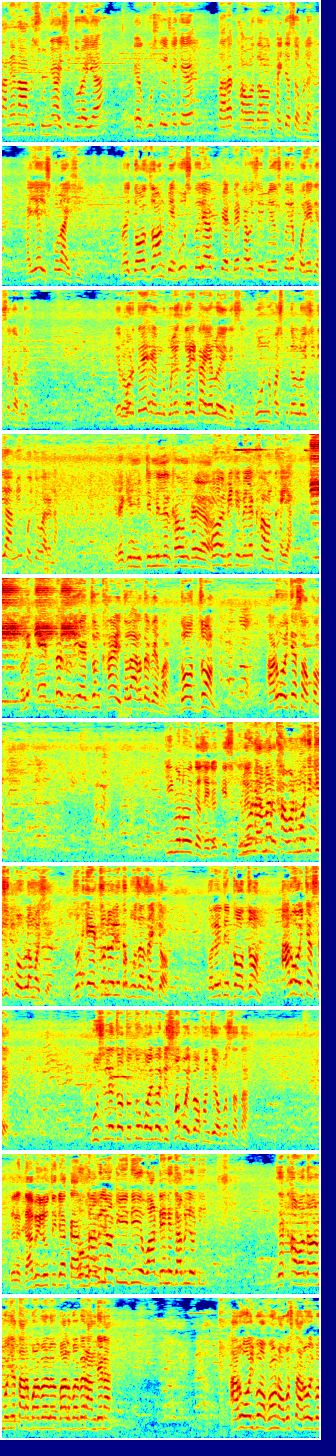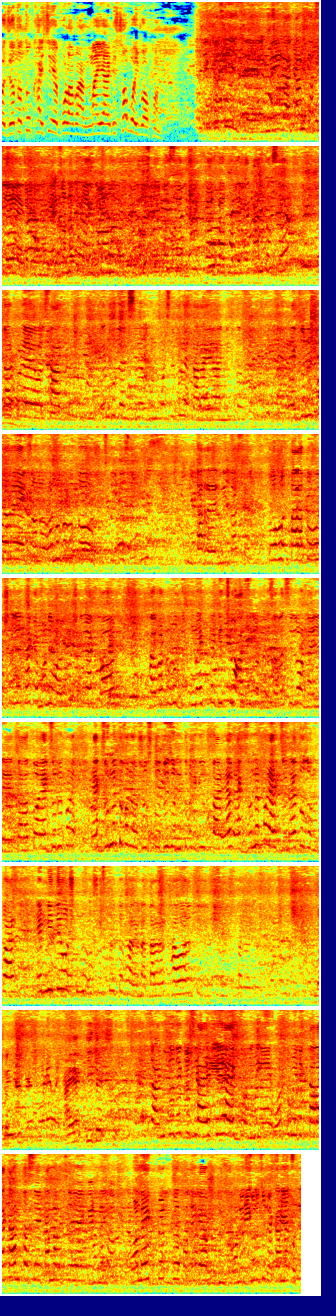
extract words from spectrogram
না আমি শূন্য আইসি দৌড়াইয়া এক হোস্টেল থেকে তারা খাওয়া দাওয়া খাইতেছে বলে খাইয়া স্কুল আইসি প্রায় দশজন বেহুশ করে পেট ব্যথা হয়েছে বেহুশ করে পড়ে গেছে গাবলে এরপরতে অ্যাম্বুলেন্স গাড়িটা আয়া লয়ে গেছি। কোন হসপিটাল লইছি দিয়ে আমি কইতে পারে না এটা কি মিড ডে মিলের খাওয়ান খায়া? ও মিটি মিলে খাওয়ান খাইয়া তাহলে একটা যদি একজন খায় তাহলে আলাদা ব্যাপার দশজন আরও ওইটাছে অখন কি মনে হইতাছে? এটা কি স্কুলে মনে আমার খাওয়ার মধ্যে কিছু প্রবলেম হয়েছে যদি একজন হইলে তো বোঝা যাইতো। তাহলে যদি দশজন আরও হইতাছে। পুষলে যতটুকু হইব এটি সব হইব এখন যে অবস্থাটা। তাহলে গাবিলতিটা কার? গাবিলটি দিয়ে ওয়ার্ডেনে গাবিলটি যে খাওয়া দাওয়ার মধ্যে তার ভালোভাবে রান্ধে না। আরও হইব এখন অবস্থা আরও হইব। যতটুকু খাইছে পোলাবান মাই আইডি সব হইব এখন দেখতেছি যে মেয়েরা কানতেছে একদম একজনের পর একজন অসুস্থ হইতেছে পেট ব্যথা লেগে কানতেছে তারপরে ওই স্যার অ্যাম্বুলেন্সে ফোন করছে বলে তারা ইয়া নিতেছে একজনের পরে একজন অনুভূত অসুস্থ হইতেছে তারা নিতেছে তো তারা তো হোস্টেলে থাকে মনে হয় হোস্টেলে খাওয়ার খাবারের মধ্যে কোনো একটা কিছু আসিল ভেজাল ছিল নাইলে তারা তো একজনের পরে একজনে তো করে অসুস্থ দুইজনে তো করে কিন্তু একজনের পরে একজন এতজন তো আর এমনিতেই অসুস্থ হতে পারে না তারা খাওয়ার পারে না মানে কি দেখছ? আমি তো দেখতেছি আইসে একদম মানে অটোমেটিক তারা কানতেছে কান্না হচ্ছে মানে অনেক পেট ব্যথা লেগে অনেক জোরে জোরে কান্না করছে।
